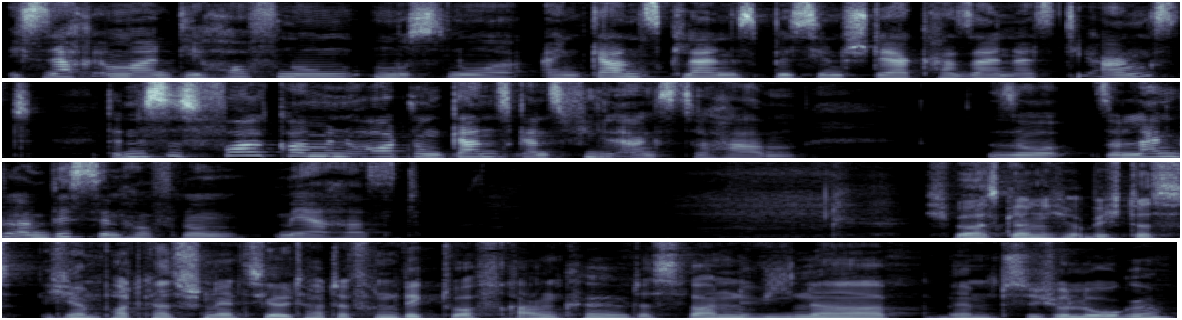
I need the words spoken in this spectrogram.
Ich sage immer, die Hoffnung muss nur ein ganz kleines bisschen stärker sein als die Angst. Dann ist es vollkommen in Ordnung, ganz, ganz viel Angst zu haben. So, solange du ein bisschen Hoffnung mehr hast. Ich weiß gar nicht, ob ich das hier im Podcast schon erzählt hatte von Viktor Frankl. Das war ein Wiener ähm, Psychologe,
